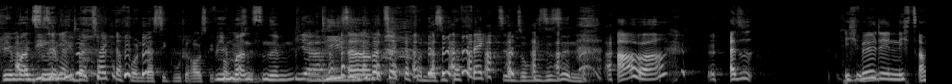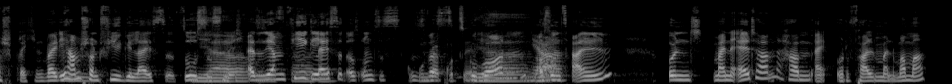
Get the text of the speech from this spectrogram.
wie Aber man's die sind ja nimmt. überzeugt davon, dass sie gut Wie rausgekommen man es sind. nimmt. Ja. Die sind überzeugt davon, dass sie perfekt sind, so wie sie sind. Aber, also, ich will denen nichts absprechen, weil die haben schon viel geleistet. So ist Ja, es nicht. Also, sie haben viel geleistet, aus uns ist, ist was 100%. geworden, Ja. aus uns allen. Und meine Eltern haben, ein, oder vor allem meine Mama,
